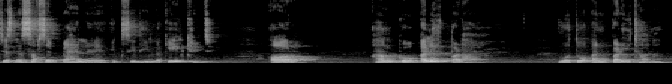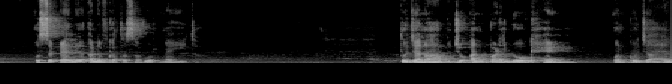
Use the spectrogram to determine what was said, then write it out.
जिसने सबसे पहले एक सीधी लकीर खींची और हमको अलिफ पढ़ाया। वो तो अनपढ़ ही था ना। उससे पहले अलिफ का तस्वुर नहीं था। तो जनाब, जो अनपढ़ लोग हैं, उनको जाहिल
